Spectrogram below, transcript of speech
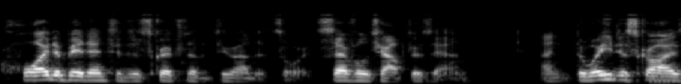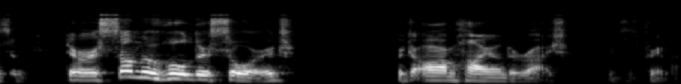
quite a bit into the description of the two handed sword, several chapters in. And the way he describes them, there are some who hold their sword with the arm high on the right, which is prima.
